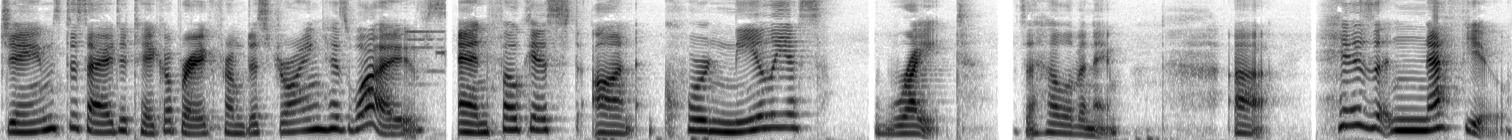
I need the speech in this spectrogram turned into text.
James decided to take a break from destroying his wives and focused on Cornelius Wright. It's a hell of a name. Uh, his nephew.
